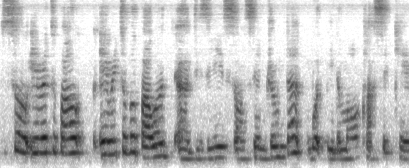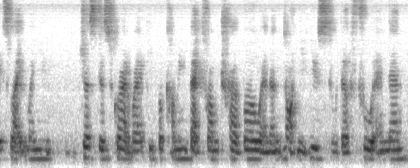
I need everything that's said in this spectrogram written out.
So irritable irritable bowel uh, disease or syndrome that would be the more classic case, like when you just described, right? People coming back from travel and are not used to the food, and then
